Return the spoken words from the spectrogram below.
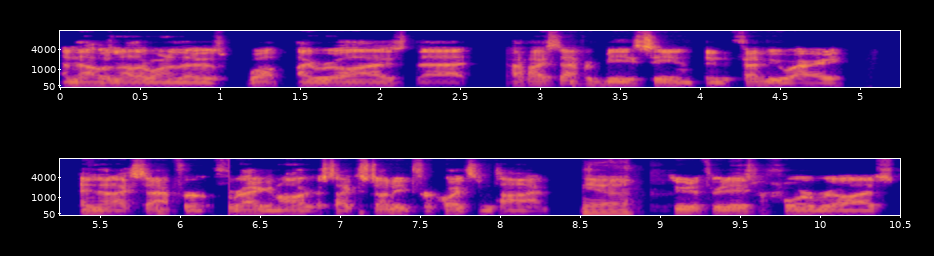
And that was another one of those. Well, I realized that if I sat for BEC in, in February and then I sat for reg in August, I studied for quite some time. Yeah. Two to three days before I realized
